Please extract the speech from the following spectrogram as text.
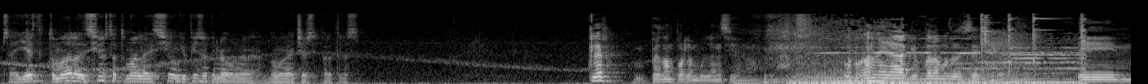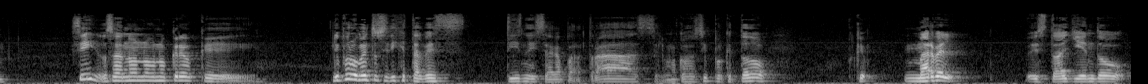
O sea, ya está tomada la decisión, está tomada la decisión. Yo pienso que no van a, no van a echarse para atrás. Claro, perdón por la ambulancia, ¿no? no hay nada que podamos hacer. Eh, sí, o sea, no, no, no creo que. Yo por un momento sí dije tal vez Disney se haga para atrás, alguna cosa así, porque todo. Porque Marvel está yendo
